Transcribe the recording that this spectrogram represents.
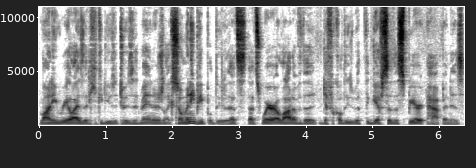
Lonnie realized that he could use it to his advantage like so many people do. That's that's where a lot of the difficulties with the gifts of the spirit happen is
